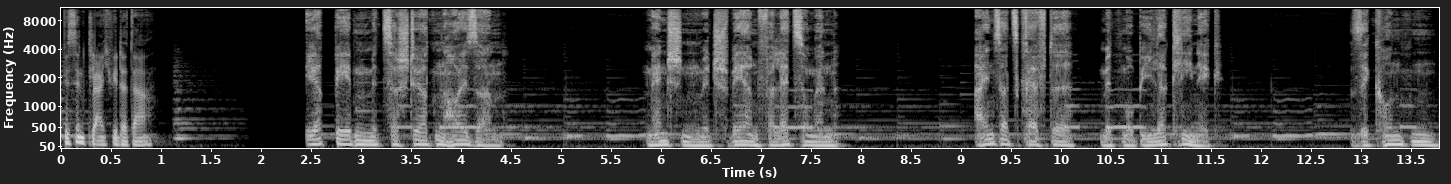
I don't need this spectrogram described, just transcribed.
Wir sind gleich wieder da. Erdbeben mit zerstörten Häusern. Menschen mit schweren Verletzungen. Einsatzkräfte mit mobiler Klinik. Sekunden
